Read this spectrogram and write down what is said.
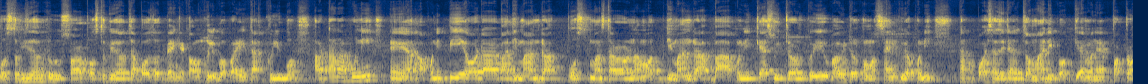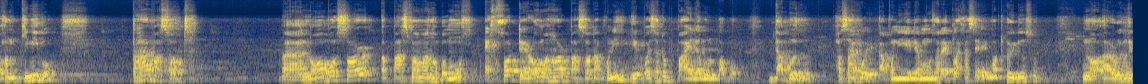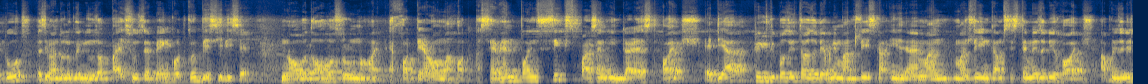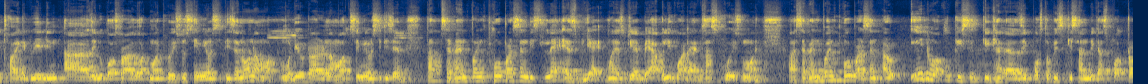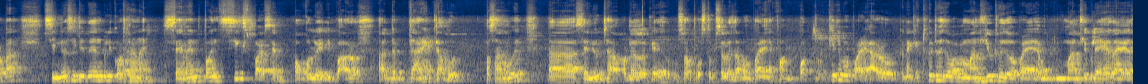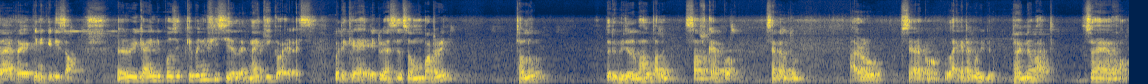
পষ্ট অফিচত ওচৰৰ পষ্ট অফিচত যাব য'ত বেংক একাউণ্ট খুলিব পাৰি তাত খুলিব। আৰু তাত আপুনি আপুনি পে' অৰ্ডাৰ বা ডিমাণ্ড ড্ৰাফ্ট পষ্ট মাষ্টাৰৰ নামত ডিমাণ্ড ড্ৰাফ্ট বা আপুনি কেছ উইথড্ৰল কৰিও বা উইথড্ৰল ফৰ্মত চাইন কৰিও আপুনি তাত পইচা যেতিয়া জমা দিব মানে পত্ৰখন কিনিব। তাৰ পাছত ন বছৰ পাঁচ মাহমান হ'ব মুঠ এশ তেৰ মাহৰ পাছত আপুনি সেই পইচাটো বাই ডাবল পাব। ডাবল সঁচাকৈ। আপুনি এতিয়া মোৰ ওচৰত এক লাখ আছে মই থৈ দিওঁচোন। ন আৰু সেইটো যিমানটোলৈকে নিউজত পাইছোঁ যে বেংকতকৈ বেছি দিছে। ন দহ বছৰো নহয় এশ তেৰ মাহত। Seven point six percent interest হয়। এতিয়া ফিক্স ডিপজিট যদি আপুনি মান্থলি মান্থলি ইনকাম ছিষ্টেমে যদি হয় আপুনি যদি থয় দুই এদিন আজি দুবছৰৰ আগত মই থৈছোঁ ছিনিয়ৰ চিটিজেনৰ নামত মোৰ দেউতাৰ নামত ছিনিয়ৰ চিটিজেন তাত ছেভেন পইণ্ট ফ'ৰ পাৰ্চেণ্ট দিছিলে এছ বি আই মই এছ বি আই বেয়া বুলি কোৱা নাই জাষ্ট কৈছোঁ মই। ছেভেন পইণ্ট ফ'ৰ পাৰ্চেণ্ট আৰু এইটো আকৌ যি পষ্ট অফিচ কিষাণ বিকাশ পত্ৰ তাত ছিনিয়ৰ চিটিজেন বুলি কথা নাই। ছেভেন পইণ্ট ছিক্স পাৰ্চেণ্ট সকলোৱে দিব আৰু ডাইৰেক্ট ডাবল সঁচাকৈ চেলিউট আপোনালোকে ওচৰ পষ্ট অফিচলৈ যাব পাৰে এখন পত্ৰ কিনিব পাৰে আৰু তেনেকৈ থৈ থৈ যাব মান্থলিও থৈ যাব পাৰে মান্থলি বোলে এহেজাৰ এহেজাৰ এহেজাৰকৈ কিনি কিনি যাওঁ। এইটো ৰিকাৰিং ডিপজিটকৈ বেনিফিচিয়েলে নে কি কয় ৰাইজ গতিকে এইটোৱে আছিল চমু বাতৰি। থলোঁ যদি ভিডিঅ'টো ভাল পালে ছাবস্ক্ৰাইব কৰক চেনেলটো আৰু শ্বেয়াৰ কৰক লাইক এটা কৰি দিয়ক। ধন্যবাদ। জয় অসম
